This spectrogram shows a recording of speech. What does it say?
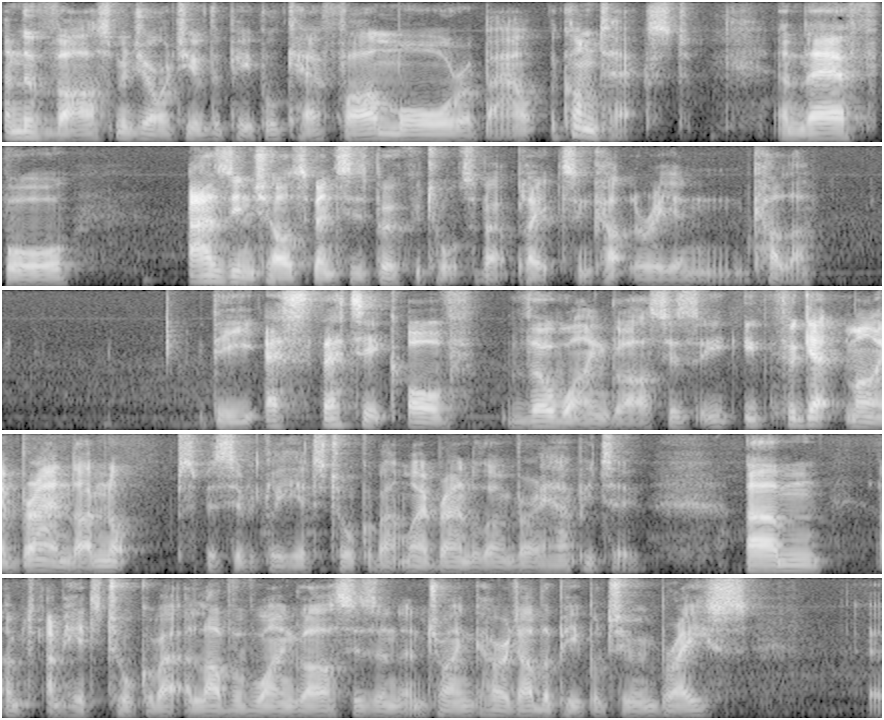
and the vast majority of the people care far more about the context. And therefore, as in Charles Spence's book, who talks about plates and cutlery and colour, the aesthetic of the wine glass is forget my brand. I'm not specifically here to talk about my brand, although I'm very happy to. Um, I'm, I'm, here to talk about a love of wine glasses and, and try and encourage other people to embrace uh,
